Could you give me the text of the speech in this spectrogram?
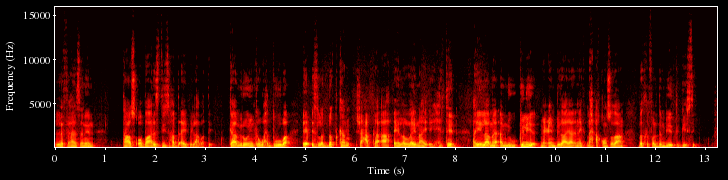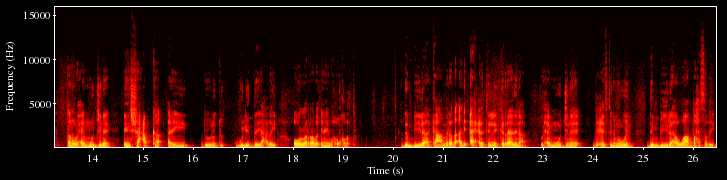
la fahansaneen taas oo baaristiisa hadda ay bilaabatay. Kaamirooyinka wax duuba ee isla dadkan shacabka ah ee la leynayo ay xirteen ayay laamaha amnigu keliya miciinbidayaan inay dhex aqoonsadaan dadka faldambiyeedka geystay. Tan waxay muujine in shacabka ay dowladdu weli dayacday oo la rabo inay wax u qabato. Dambiilaha kaamirada adi a xirtay laynka raadina waxay muujine daciiftinimo weyn dambiilaha waa baxsaday.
